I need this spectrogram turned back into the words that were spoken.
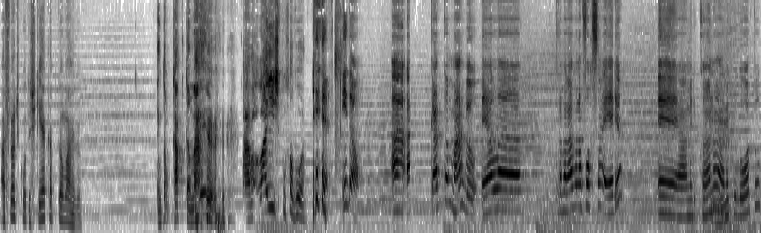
Afinal de contas, quem é Capitão Marvel? Então, Capitã Marvel? a Laís, por favor. então, a, a Capitã Marvel, ela trabalhava na Força Aérea é, americana, uhum. ela é piloto.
